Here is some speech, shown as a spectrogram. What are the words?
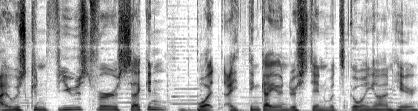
I was confused for a second, but I think I understand what's going on here.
